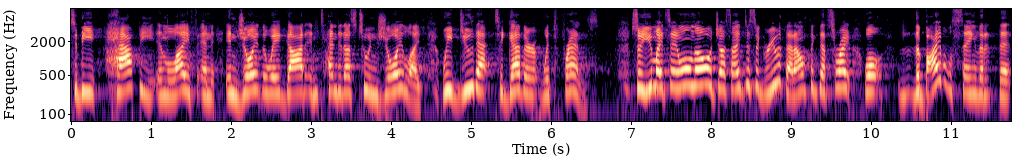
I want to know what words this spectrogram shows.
to be happy in life and enjoy it the way God intended us to enjoy life, we do that together with friends. So you might say, well, no, Justin, I disagree with that. I don't think that's right. Well, the Bible's saying that, that,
